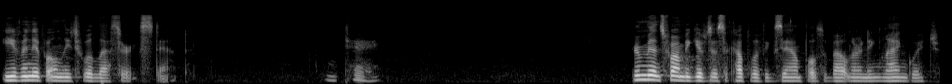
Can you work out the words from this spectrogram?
even if only to a lesser extent. Okay. Rinmen Swami gives us a couple of examples about learning language.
